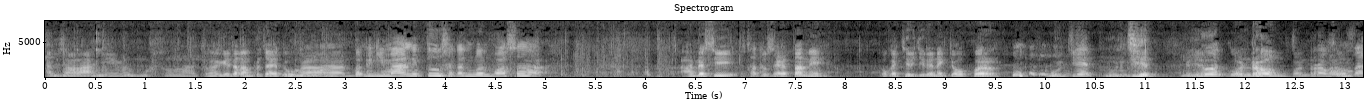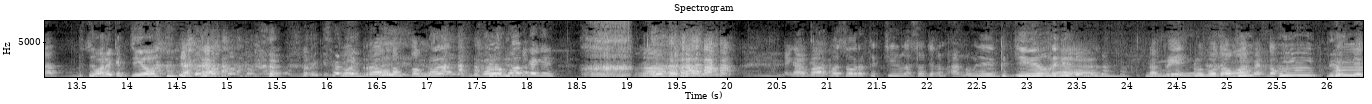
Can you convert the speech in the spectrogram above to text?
ada salahnya lu emang. mau sholat Soalnya kita kan percaya Tuhan. Tapi gimana itu setan bulan puasa? Ada sih satu setan nih. Pokoknya ciri-cirinya naik chopper, Buncit, buncit, gendut, gondrong, gondrong, Bangsat. suaranya kecil. gondrong, lempeng. Kalau kalau gua kayak gini. Eh, nggak apa-apa suara kecil asal jangan anunya yang kecil. Tapi lu mau tau nggak pet dok? Dia, dia,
